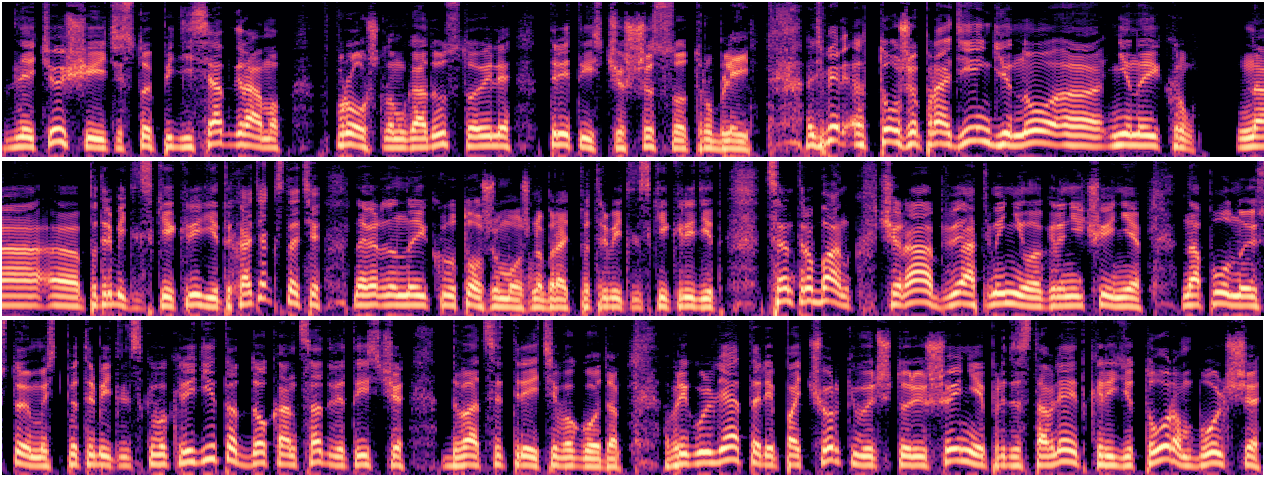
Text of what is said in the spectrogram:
для тещи, эти 150 граммов в прошлом году стоили 3600 рублей. А теперь тоже про деньги, но э, не на икру на э, потребительские кредиты. Хотя, кстати, наверное, на икру тоже можно брать потребительский кредит. Центробанк вчера отменил ограничение на полную стоимость потребительского кредита до конца 2023 года. В регуляторе подчеркивают, что решение предоставляет кредиторам больше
